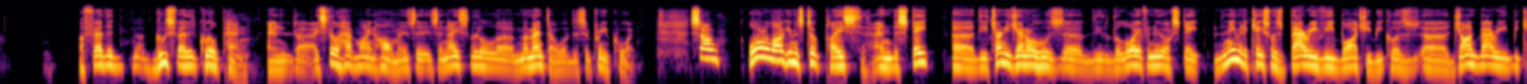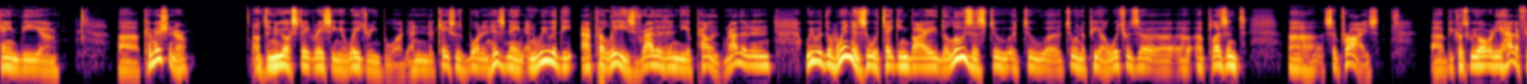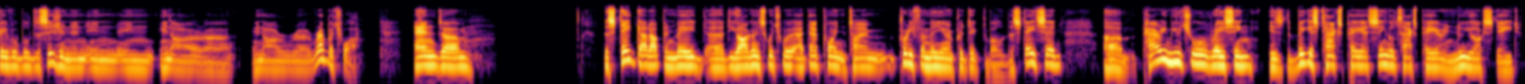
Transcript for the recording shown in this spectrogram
a feathered, goose feathered quill pen. And uh, I still have mine home. And it's a, it's a nice little uh, memento of the Supreme Court. So, oral arguments took place, and the state, uh, the attorney general, who was uh, the, the lawyer for New York State, the name of the case was Barry v. Barchi because uh, John Barry became the um, uh, commissioner of the New York State Racing and Wagering Board, and the case was brought in his name, and we were the appellees rather than the appellant, rather than we were the winners who were taken by the losers to uh, to uh, to an appeal, which was a, a, a pleasant surprise uh, because we already had a favorable decision in in in in our uh, in our uh, repertoire, and. Um, the state got up and made the arguments, which were at that point in time pretty familiar and predictable. The state said um, Pari-Mutuel Racing is the biggest taxpayer, single taxpayer in New York State,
